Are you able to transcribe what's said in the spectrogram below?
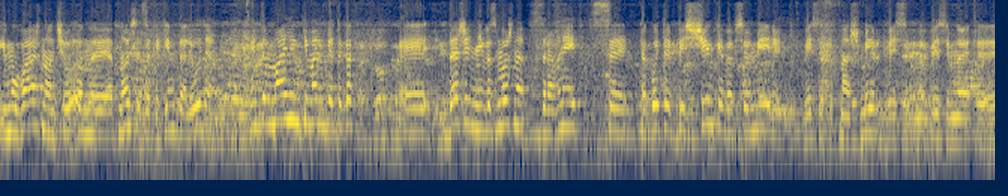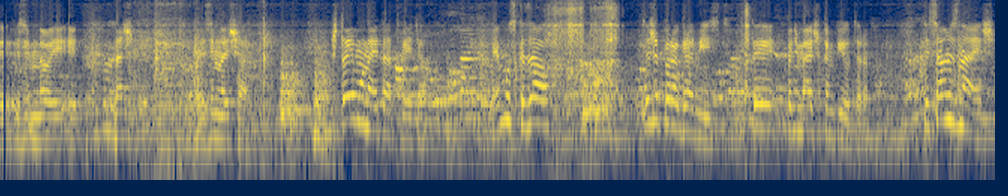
ему важно, он, он э, относится к каким-то людям, каким-то маленьким, маленьким, это как э, даже невозможно сравнить с какой-то песчинкой во всем мире, весь этот наш мир, весь, весь земной, э, земной э, наш э, земной шар. Что ему на это ответил? Я ему сказал, ты же программист, ты понимаешь в компьютерах. Ты сам знаешь,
